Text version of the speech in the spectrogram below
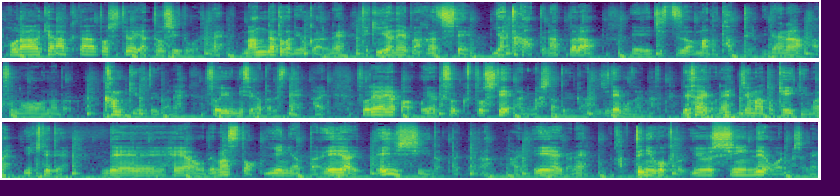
ホラーキャラクターとしてはやってほしいところですね。漫画とかでよくあるね、敵がね、爆発して、やったかってなったら、えー、実はまだ立ってるみたいな、その、なんだろう、緩急というかね、そういう見せ方ですね。はい。それはやっぱお約束としてありましたという感じでございます。で、最後ね、ジェマとケイティもね、生きてて、で、部屋を出ますと、家にあった AI、エイシーだったっけな？はい、AI がね、勝手に動くというシーンで終わりましたね。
